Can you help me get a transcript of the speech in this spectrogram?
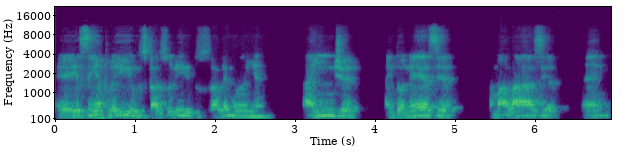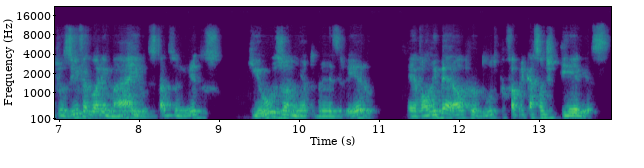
É, exemplo aí, os Estados Unidos, a Alemanha, a Índia, a Indonésia, a Malásia, é, inclusive, agora em maio, os Estados Unidos, que usam o amianto brasileiro, é, vão liberar o produto para fabricação de telhas.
